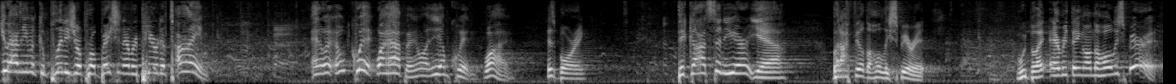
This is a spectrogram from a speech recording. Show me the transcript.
You haven't even completed your probationary period of time. And oh, quit. What happened? Well, yeah, I'm quitting. Why? It's boring. Did God send you here? Yeah. But I feel the Holy Spirit. We blame everything on the Holy Spirit.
